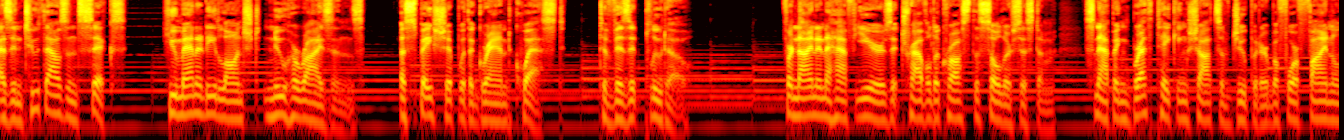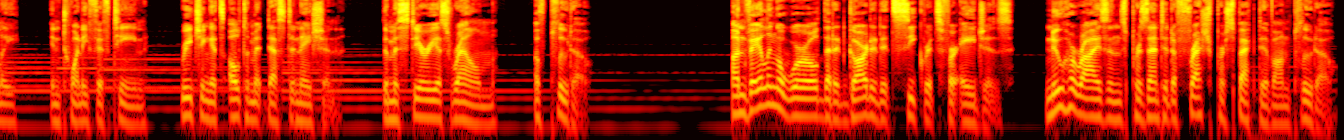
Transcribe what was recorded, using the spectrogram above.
as in 2006, humanity launched New Horizons, a spaceship with a grand quest, to visit Pluto. For nine and a half years, it traveled across the solar system, snapping breathtaking shots of Jupiter before finally, in 2015, reaching its ultimate destination, the mysterious realm of Pluto. Unveiling a world that had guarded its secrets for ages, New Horizons presented a fresh perspective on Pluto.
